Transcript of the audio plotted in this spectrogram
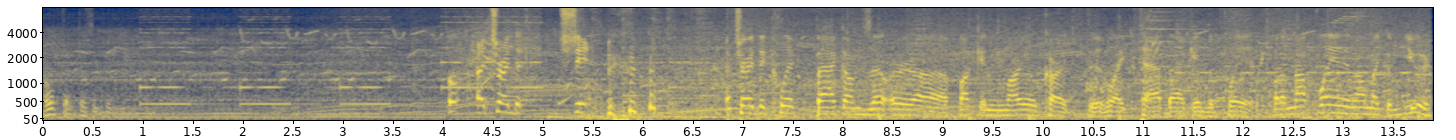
hope that doesn't get me. Oh, I tried to... Shit! I tried to click back on Zelda, or uh, fucking Mario Kart to like tab back in to play it. But I'm not playing it on my computer.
